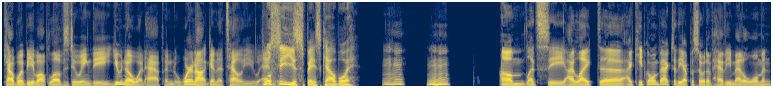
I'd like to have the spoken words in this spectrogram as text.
cowboy bebop loves doing the you know what happened we're not gonna tell you we'll see you, space cowboy. mm-hmm mm-hmm um let's see i liked uh i keep going back to the episode of heavy metal woman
